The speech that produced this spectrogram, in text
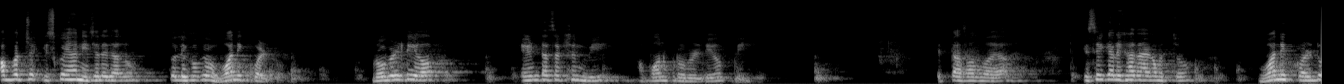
अब बच्चों, इसको यहाँ नीचे ले डालो तो लिखोगे one equal to probability of intersection B upon probability of B इतना समझ में आया तो इसे क्या लिखा जाएगा बच्चों? One equal to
